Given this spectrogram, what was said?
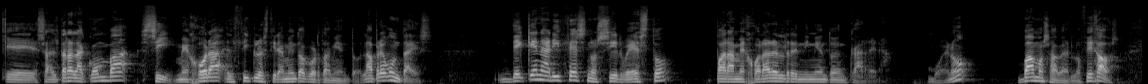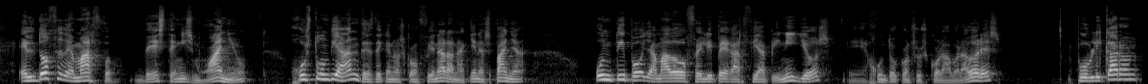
que saltar a la comba, sí, mejora el ciclo estiramiento-acortamiento. La pregunta es, ¿de qué narices nos sirve esto para mejorar el rendimiento en carrera? Bueno, vamos a verlo. Fijaos, el 12 de marzo de este mismo año, justo un día antes de que nos confinaran aquí en España, un tipo llamado Felipe García Pinillos, eh, junto con sus colaboradores, publicaron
